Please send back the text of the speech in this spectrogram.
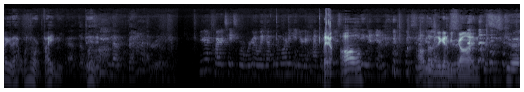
Look at that, one more bite. And That, that wasn't that bad, really. You're gonna acquire a taste where we're gonna wake up in the morning and you're gonna have I know, bananas all- and all those are gonna be gone. This is good.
